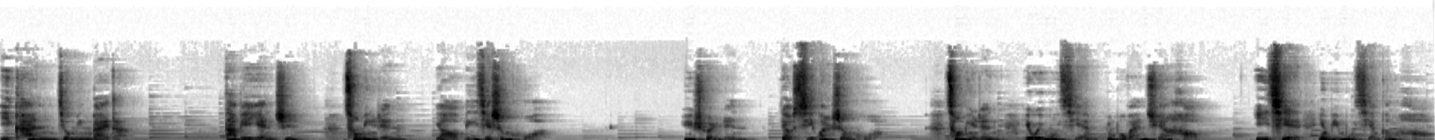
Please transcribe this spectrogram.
一看就明白的。大别言之，聪明人要理解生活，愚蠢人要习惯生活。聪明人以为目前并不完全好，一切应比目前更好，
